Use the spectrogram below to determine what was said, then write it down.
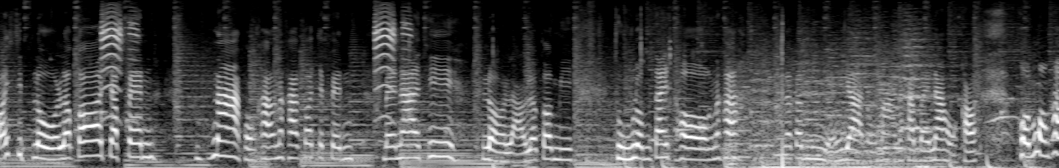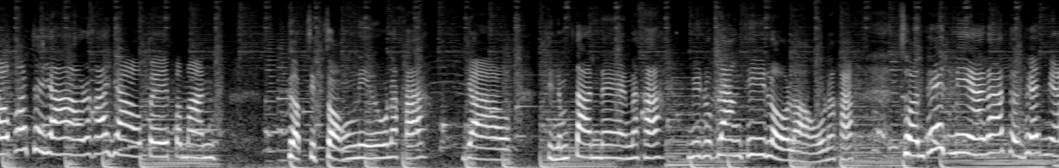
110 โล แล้วก็จะเป็นหน้าของเขานะคะ ก็จะเป็นใบหน้าที่หล่อเหลาแล้วก็มีถุงลมใต้ท้องนะคะ แล้วก็มีเหนียงยานออกมานะคะ ใบหน้าของเขา ผมของเขาก็จะยาวนะคะ ยาวไปประมาณเกือบ 12 นิ้วนะคะ ยาวสีน้ำตาลแดงนะคะ มีรูปร่างที่หล่อเหลานะคะ ส่วนเพศเมียนะคะส่วนเพศเมีย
